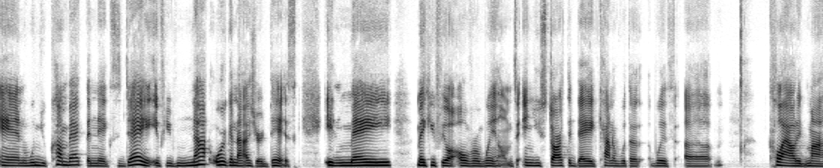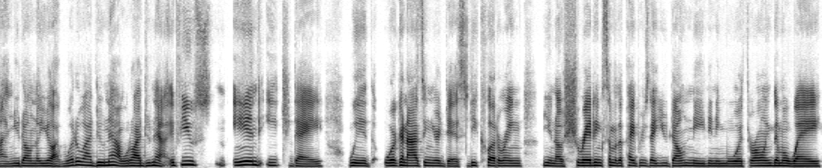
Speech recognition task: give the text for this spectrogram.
And when you come back the next day, if you've not organized your desk, it may make you feel overwhelmed and you start the day kind of with a with a clouded mind. You don't know. You're like, what do I do now? What do I do now? If you end each day with organizing your desk, decluttering, you know, shredding some of the papers that you don't need anymore, throwing them away,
